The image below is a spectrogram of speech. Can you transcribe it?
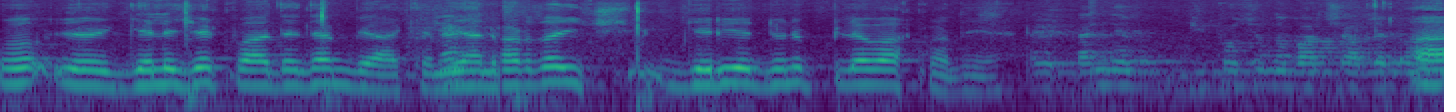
o e, gelecek vadeden bir hakem. Yani orada hiç geriye dönüp bile bakmadı yani. evet ben de bir pozisyonda bar çağıracak. Aa.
